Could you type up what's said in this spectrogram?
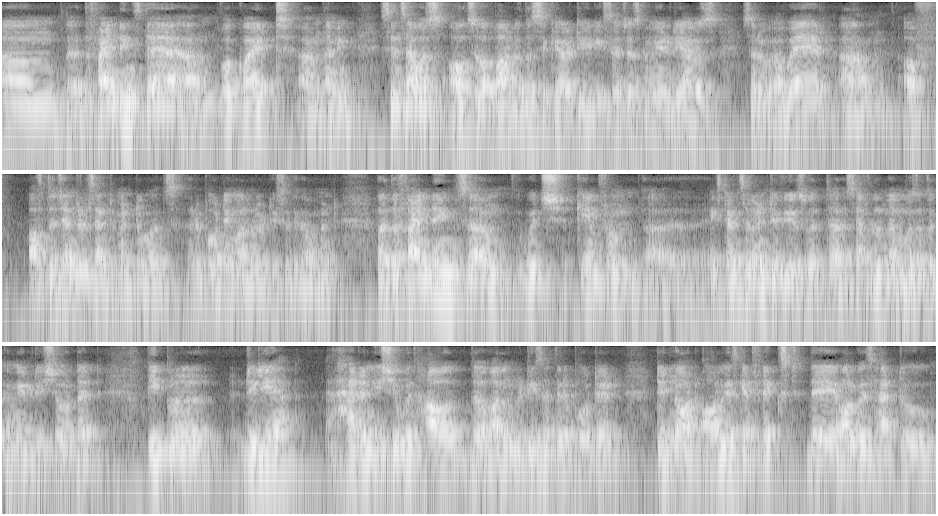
Um, the, the, findings there um, were quite. Um, I mean, since I was also a part of the security researchers community, I was sort of aware um, of of the general sentiment towards reporting vulnerabilities to the government. But the findings, um, which came from uh, extensive interviews with uh, several members of the community, showed that people really had an issue with how the vulnerabilities that they reported did not always get fixed. They always had to,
